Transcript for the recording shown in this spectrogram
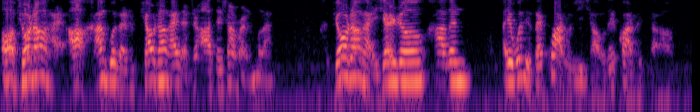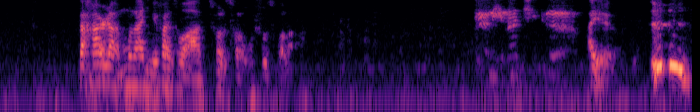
哦，朴昌海啊，韩国的是朴昌海在这啊，在上面怎么来？朴昌海先生，哈根，哎呀，我得再挂出去一下，我再挂出去一下啊！在哈尔上，木兰，你没犯错啊？错了错了，我说错了啊！这里呢几个，哎呀。嗯嗯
